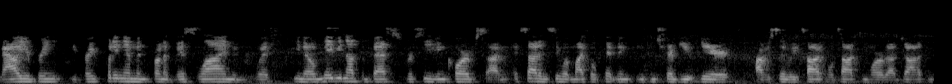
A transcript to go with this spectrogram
Now you're bring you're bring putting them in front of this line and with you know maybe not the best receiving corps. I'm excited to see what Michael Pittman can contribute here. Obviously, we talk we'll talk more about Jonathan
